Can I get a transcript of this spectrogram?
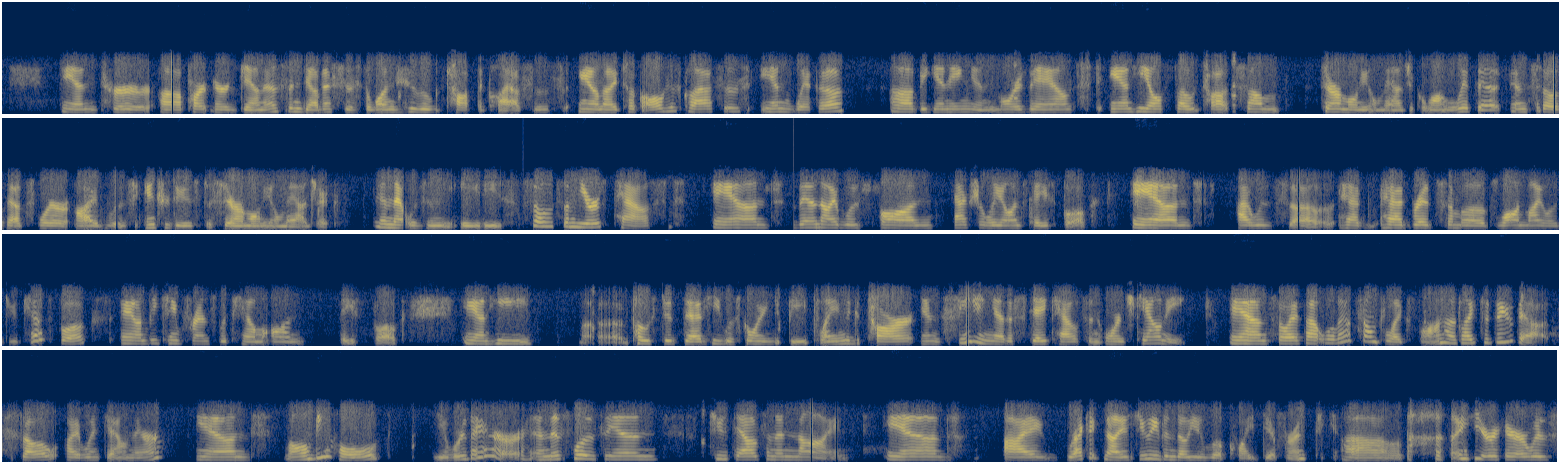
and her uh, partner Dennis, and Dennis is the one who taught the classes. And I took all his classes in Wicca, uh, beginning and more advanced, and he also taught some ceremonial magic along with it. And so that's where I was introduced to ceremonial magic, and that was in the 80s. So some years passed, and then I was on actually on Facebook and I was uh, had had read some of Lon Milo DuQuette's books and became friends with him on Facebook, and he uh, posted that he was going to be playing the guitar and singing at a steakhouse in Orange County. And so I thought, well, that sounds like fun. I'd like to do that. So I went down there, and lo and behold, you were there. And this was in 2009. And I recognized you, even though you look quite different. Uh, your hair was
